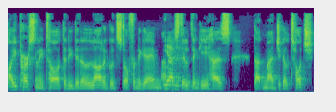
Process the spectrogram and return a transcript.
I personally thought that he did a lot of good stuff in the game, and Yeah, I still think he has that magical touch.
